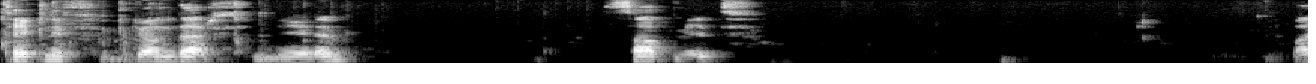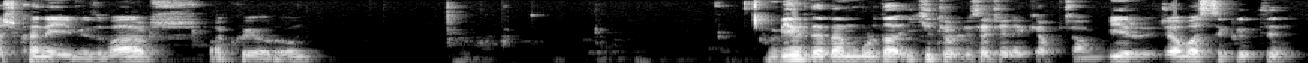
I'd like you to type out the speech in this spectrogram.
Teklif gönder diyelim. Submit. Başka neyimiz var? Bakıyorum. Bir de ben burada iki türlü seçenek yapacağım. Bir JavaScript'in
